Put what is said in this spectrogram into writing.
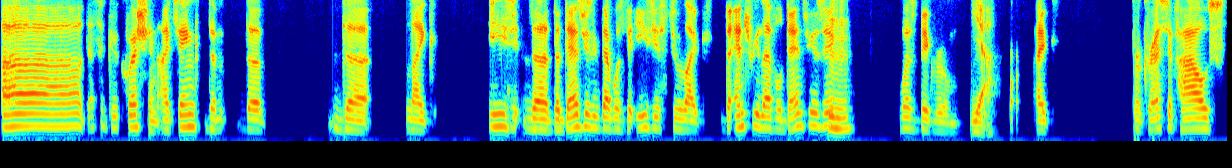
Uh, that's a good question. I think the the the like easy the the dance music that was the easiest to like the entry level dance music Mhm. was Big Room. Yeah, Like progressive house.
